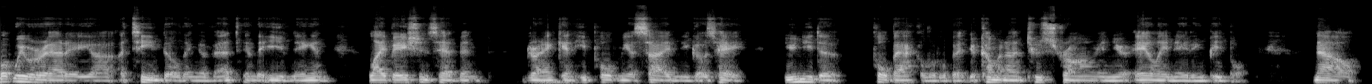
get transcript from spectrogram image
But we were at a uh, a team building event in the evening, and libations had been drank, and he pulled me aside and he goes, "Hey, you need to pull back a little bit. You're coming on too strong and you're alienating people. Now,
